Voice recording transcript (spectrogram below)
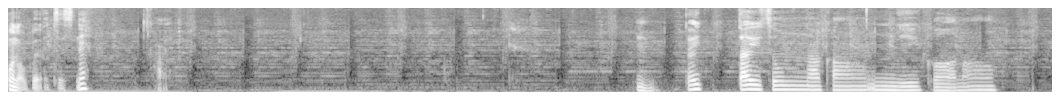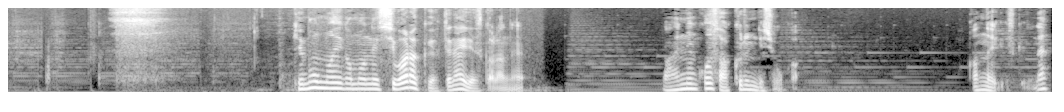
この子のやつですね。うん。だいたいそんな感じかな。ポケモンの映画もね、しばらくやってないですからね。来年こそは来るんでしょうかわかんないですけどね。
